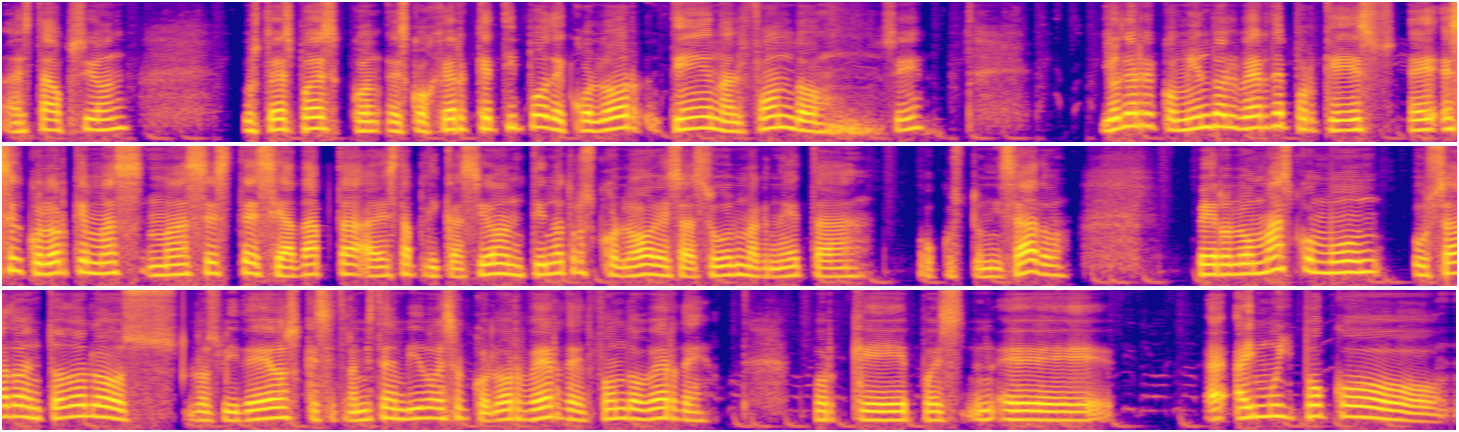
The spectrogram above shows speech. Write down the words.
a esta opción, ustedes pueden escoger qué tipo de color tienen al fondo. ¿sí? Yo les recomiendo el verde porque es, e, es el color que más, más este, se adapta a esta aplicación. Tiene otros colores, azul, magneta o customizado. Pero lo más común usado en todos los, los videos que se transmiten en vivo es el color verde, el fondo verde, porque pues eh, hay muy poco,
